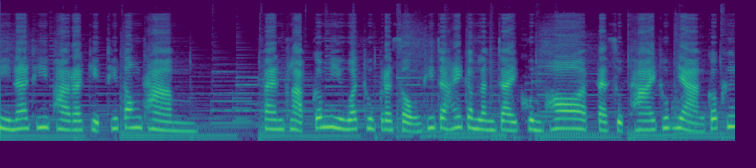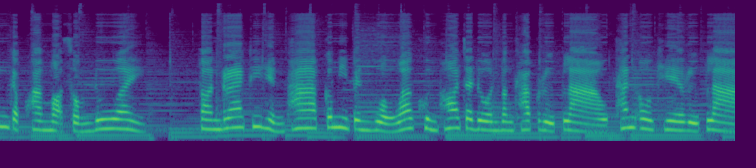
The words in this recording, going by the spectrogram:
มีหน้าที่ภารกิจที่ต้องทำ แฟนคลับก็มีวัตถุประสงค์ที่จะให้กำลังใจคุณพ่อ แต่สุดท้ายทุกอย่างก็ขึ้นกับความเหมาะสมด้วย ตอนแรกที่เห็นภาพก็มีเป็นห่วงว่าคุณพ่อจะโดนบังคับหรือเปล่า ท่านโอเคหรือเปล่า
